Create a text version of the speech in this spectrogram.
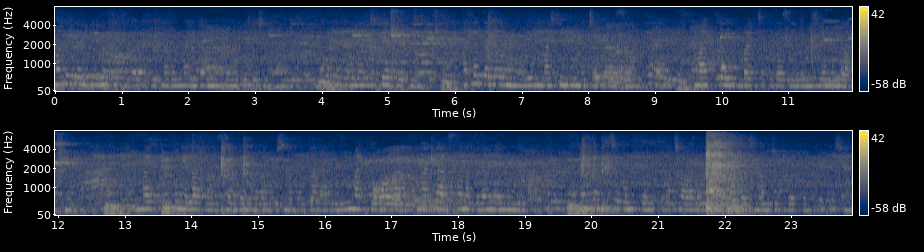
మళ్ళీ ఏం గలట్ పెట్టినారు మా ఇంటి అయినా కొట్టేసినారు కేసు పెట్టినారు అట్లా తెల్లవారు వీళ్ళు మా ఇంటి మీద చెత్త వస్తామంటే మా ఎక్కువ బయట చెత్త వస్తుంది ముస్లింలు వచ్చినారు మా ఎక్కువ ఎలా అట్లా వస్తాను కదా కనిపించినప్పుడు అడిగింది మా ఎక్కువ అట్లా వస్తున్నారు కదా నేను ముందు నేను కనిపించే కొన్ని కొన్ని వచ్చాడు నన్ను చుట్టూ పట్టుకొని పెట్టేసాను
